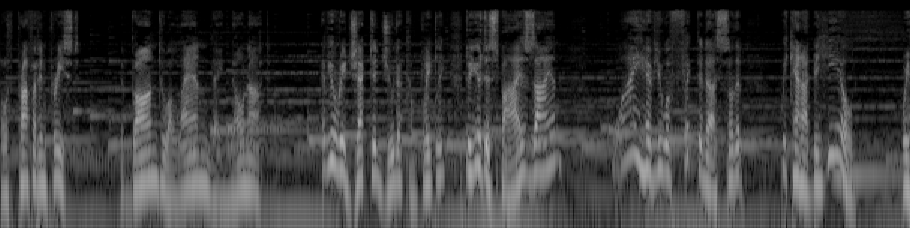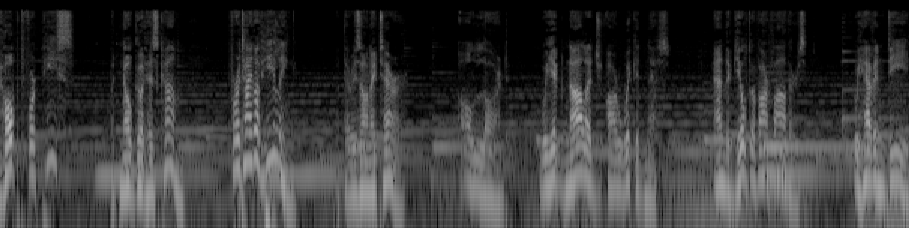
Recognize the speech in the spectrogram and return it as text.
Both prophet and priest have gone to a land they know not. Have you rejected Judah completely? Do you despise Zion? Why have you afflicted us so that we cannot be healed? We hoped for peace, but no good has come, for a time of healing, but there is only terror. O Lord, we acknowledge our wickedness and the guilt of our fathers. We have indeed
